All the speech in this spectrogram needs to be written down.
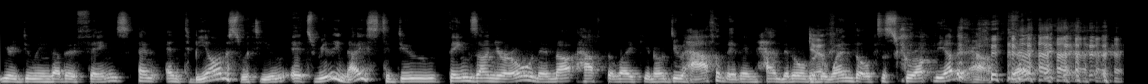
you're doing other things. And, and to be honest with you, it's really nice to do things on your own and not have to, like, you know, do half of it and hand it over Yeah. to Wendell to screw up the other half. Right?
